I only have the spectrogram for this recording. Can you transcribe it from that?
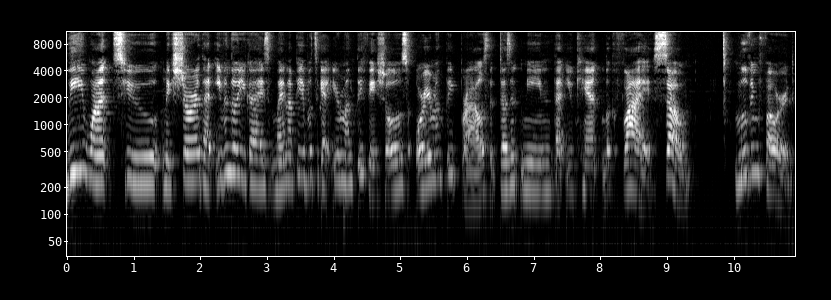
we want to make sure that even though you guys might not be able to get your monthly facials or your monthly brows, that doesn't mean that you can't look fly. So, moving forward,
